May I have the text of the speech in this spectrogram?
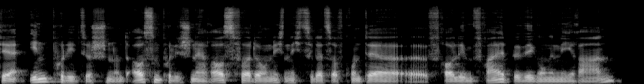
der innenpolitischen und außenpolitischen Herausforderungen, nicht, nicht zuletzt aufgrund der Frau Leben Freiheit Bewegung in Iran,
